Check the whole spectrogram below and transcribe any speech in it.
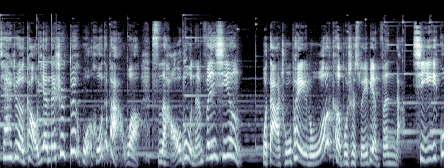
加热考验的是对火候的把握，丝毫不能分心。我大厨佩罗可不是随便分的。起锅，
